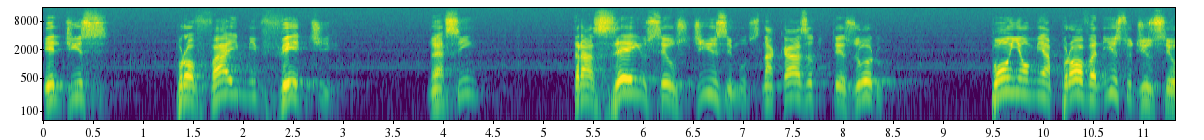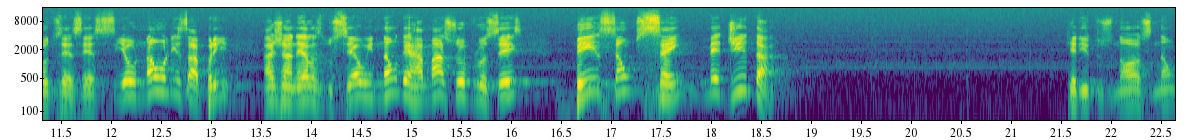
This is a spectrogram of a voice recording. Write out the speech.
ele disse: Provai-me, vede, não é assim? Trazei os seus dízimos na casa do tesouro, ponham-me à prova nisto, diz o Senhor dos Exércitos, se eu não lhes abrir as janelas do céu e não derramar sobre vocês bênção sem medida. Queridos, nós não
